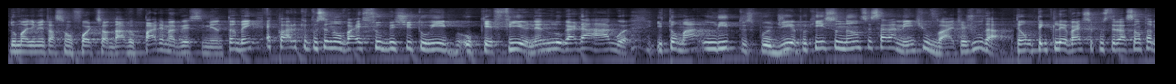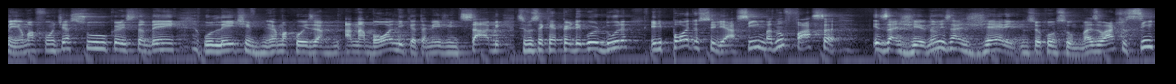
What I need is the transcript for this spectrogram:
de uma alimentação forte e saudável para emagrecimento também. É claro que você não vai substituir o kefir, né, no lugar da água e tomar litros por dia, porque isso não necessariamente vai te ajudar. Então tem que levar isso em consideração também. É uma fonte de açúcares também. O leite é uma coisa anabólica também, a gente sabe. Se você quer perder gordura, ele pode auxiliar sim, mas não faça exagero, não exagere no seu consumo, mas eu acho sim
